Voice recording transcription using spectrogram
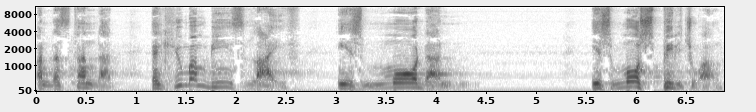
understand that a human being's life is more than is more spiritual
